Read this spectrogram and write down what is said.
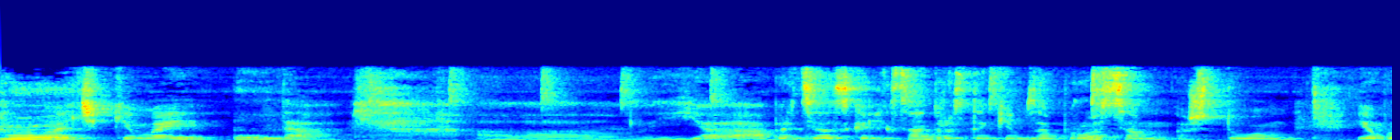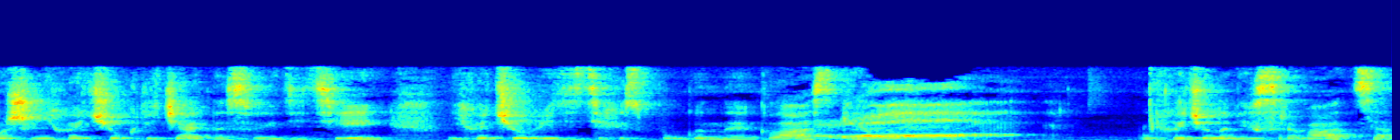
мальчики мои, да. А, я обратилась к Александру с таким запросом, что я больше не хочу кричать на своих детей, не хочу увидеть их испуганные глазки, не хочу на них срываться,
